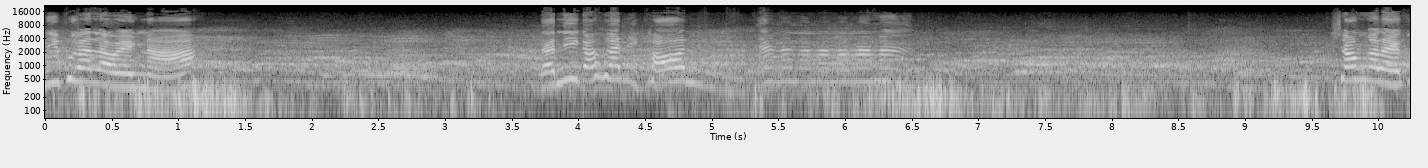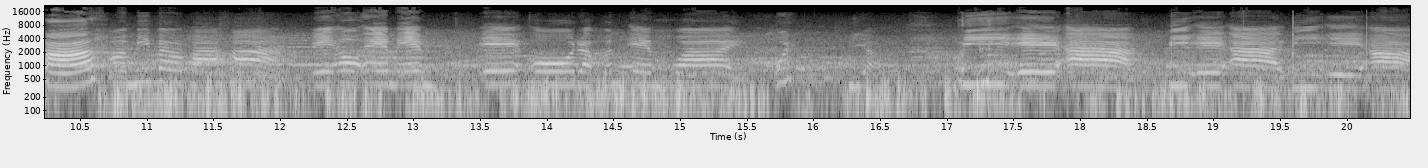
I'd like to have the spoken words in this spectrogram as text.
นี่เพื่อนเราเองนะ และนี่ก็เพื่อนอีกคนอะนั่นนั่นนั่นนั่นนั่นช่องอะไรคะ อามีบาบาค่ะ A O M M A O W M Y อุ้ยเพี้ย B A R B A R B A R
